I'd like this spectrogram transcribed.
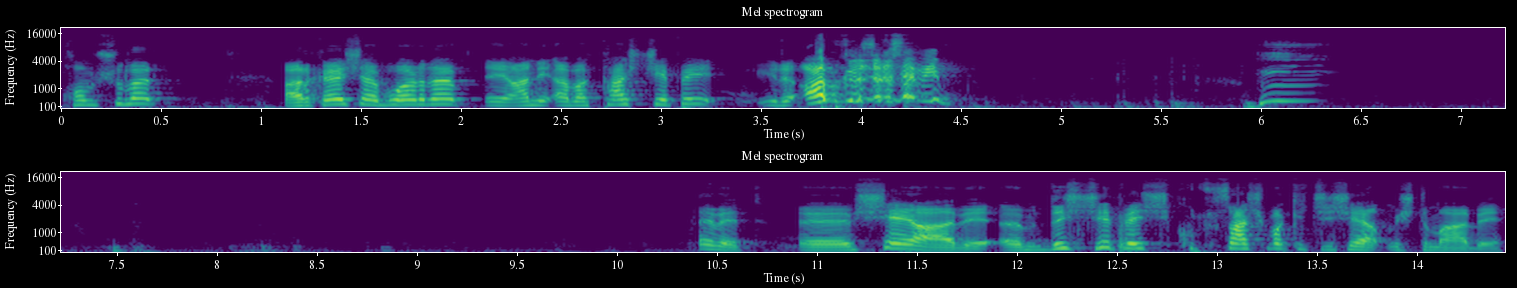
Komşular arkadaşlar bu arada e, hani bak taş cephe abi gözünü seveyim. Evet. e, şey abi. e, dış cephe kutusu açmak için şey yapmıştım abi.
